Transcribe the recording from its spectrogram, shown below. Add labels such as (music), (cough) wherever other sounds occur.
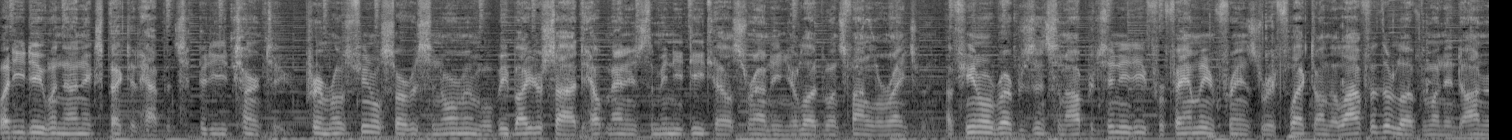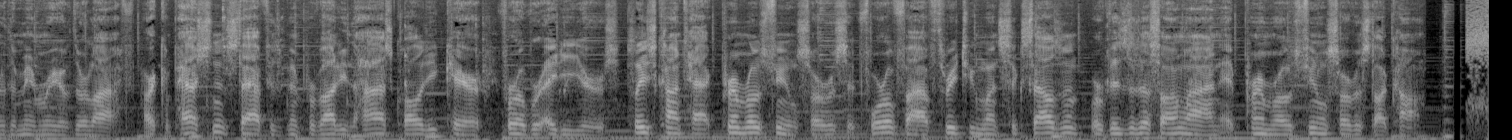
What do you do when the unexpected happens? Who do you turn to? Primrose Funeral Service in Norman will be by your side to help manage the many details surrounding your loved one's final arrangement. A funeral represents an opportunity for family and friends to reflect on the life of their loved one and to honor the memory of their life. Our compassionate staff has been providing the highest quality care for over 80 years. Please contact Primrose Funeral Service at 405 321 6000 or visit us online at primrosefuneralservice.com.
